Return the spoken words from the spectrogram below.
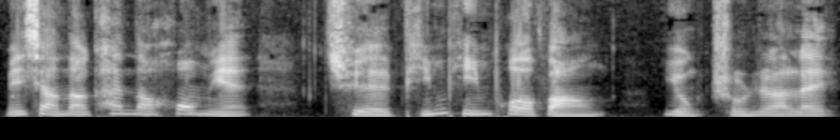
没想到看到后面却频频破防，涌出热泪。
